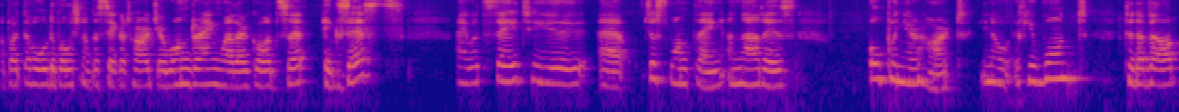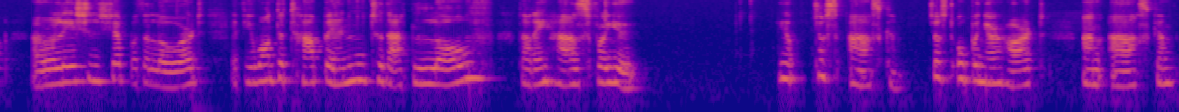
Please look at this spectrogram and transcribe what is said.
about the whole devotion of the Sacred Heart, you're wondering whether God exists, I would say to you uh, just one thing, and that is open your heart. You know, if you want to develop a relationship with the Lord, if you want to tap into that love that He has for you, you know, just ask Him. Just open your heart and ask Him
